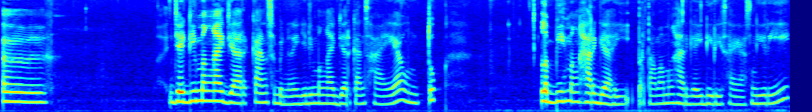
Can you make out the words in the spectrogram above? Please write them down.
eh jadi mengajarkan sebenarnya jadi mengajarkan saya untuk lebih menghargai pertama menghargai diri saya sendiri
